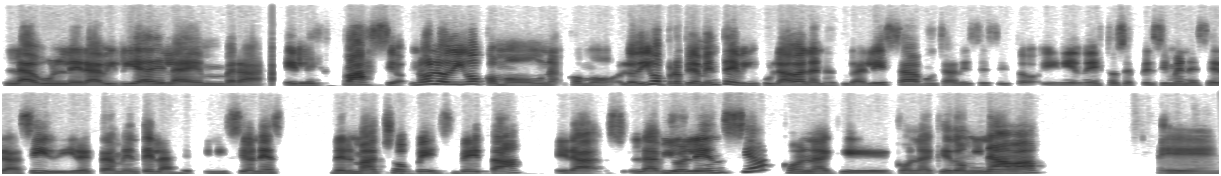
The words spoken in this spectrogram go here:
la vulnerabilidad de la hembra, el espacio. No lo digo como una, como lo digo propiamente vinculado a la naturaleza. Muchas veces esto, y en estos especímenes era así, directamente las definiciones del macho pez beta era la violencia con la que, con la que dominaba. Eh,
